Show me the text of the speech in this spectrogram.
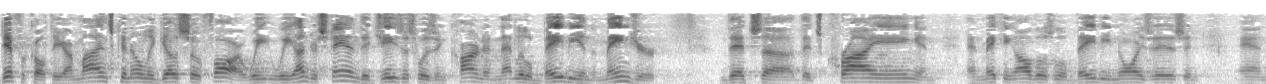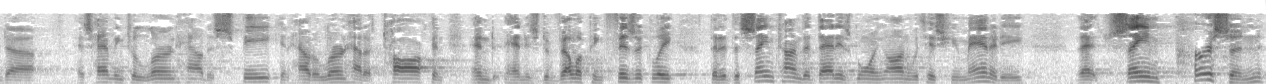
difficulty. Our minds can only go so far. We, we understand that Jesus was incarnate and that little baby in the manger that's, uh, that's crying and, and making all those little baby noises and, and, uh, as having to learn how to speak and how to learn how to talk and, and, and is developing physically, that at the same time that that is going on with his humanity, that same person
